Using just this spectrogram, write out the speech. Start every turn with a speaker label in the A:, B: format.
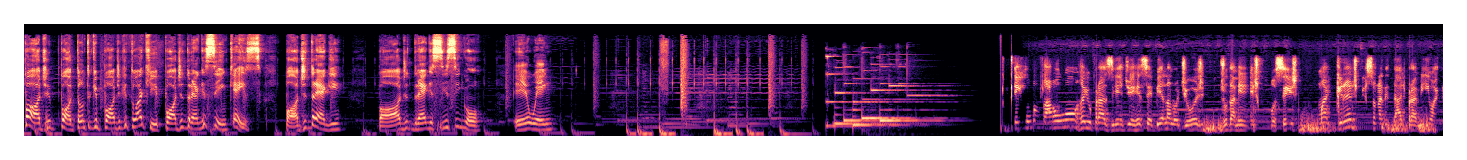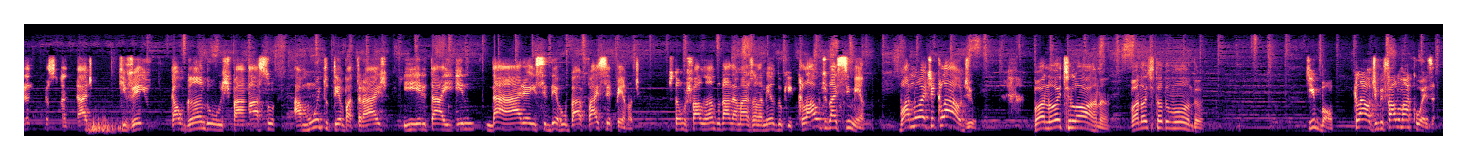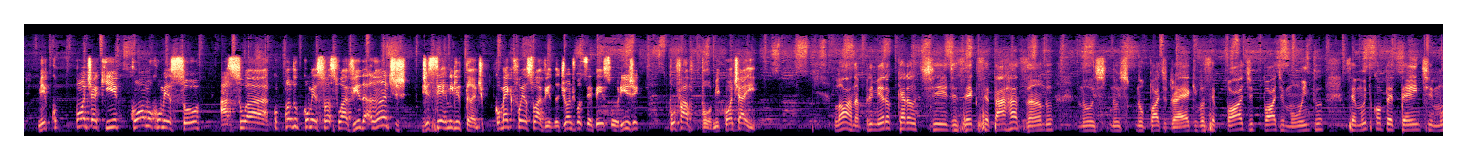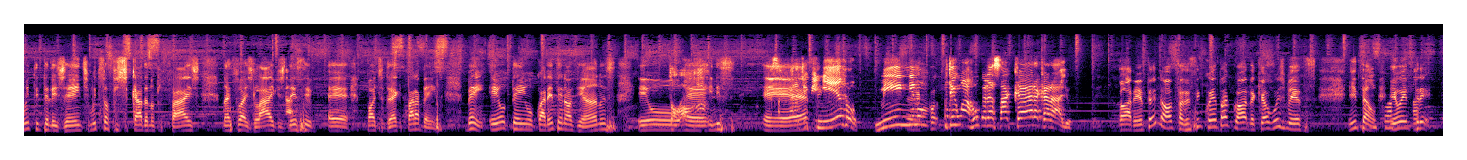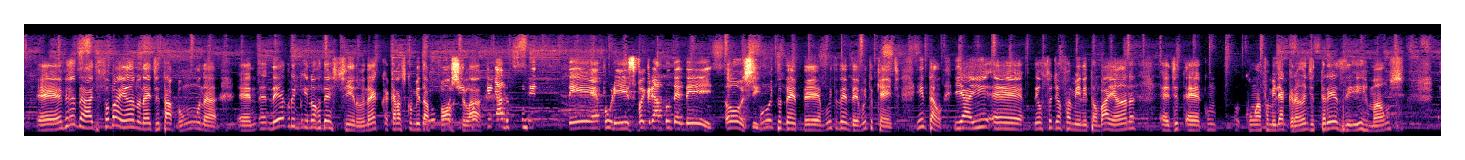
A: Pode, pode. Tanto que pode que tô aqui. Pode drag sim, que é isso? Pode drag. Pode drag sim, senhor. Eu, hein?
B: tenho a honra e o prazer de receber na noite de hoje, juntamente com vocês, uma grande personalidade para mim, uma grande personalidade que veio galgando o espaço há muito tempo atrás e ele está aí na área e se derrubar vai ser pênalti. Estamos falando nada mais nada menos do que Cláudio Nascimento. Boa noite, Cláudio.
C: Boa noite, Lorna. Boa noite, todo mundo.
B: Que bom. Cláudio, me fala uma coisa. Me conte aqui como começou a sua. Quando começou a sua vida antes de ser militante? Como é que foi a sua vida? De onde você veio, sua origem? Por favor, me conte aí.
C: Lorna, primeiro eu quero te dizer que você está arrasando nos, nos, no Pod Drag. Você pode, pode muito. Você é muito competente, muito inteligente, muito sofisticada no que faz, nas suas lives, ah. nesse é, Pod Drag. Parabéns. Bem, eu tenho 49 anos. Eu
B: é, inici... é, cara de menino! Menino, é, tem uma ruga nessa cara, caralho!
C: 49, fazer 50 agora, daqui a alguns meses. Então, eu entrei. É verdade, sou baiano, né? De Itabuna, é, é negro e nordestino, né? Aquelas comidas fortes lá.
B: Criado com dendê, é por isso, foi criado no dendê, hoje.
C: Muito dendê, muito dendê, muito quente. Então, e aí, é, eu sou de uma família, então, baiana, é, de, é, com, com uma família grande, 13 irmãos.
